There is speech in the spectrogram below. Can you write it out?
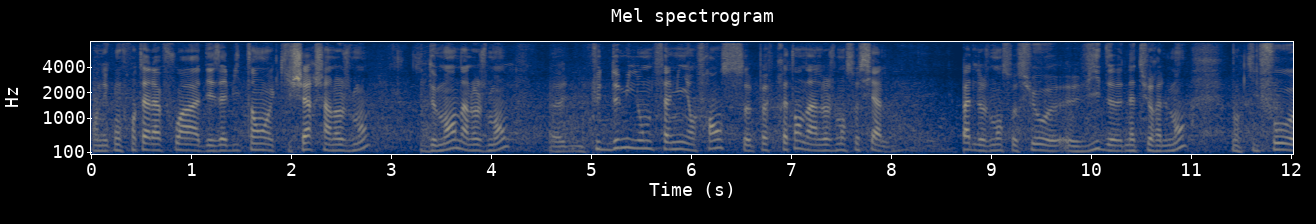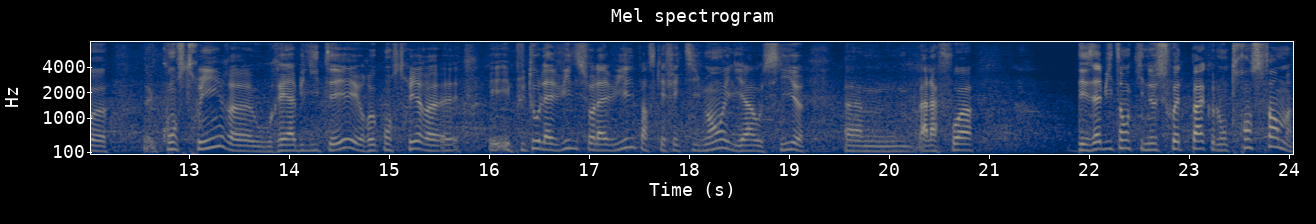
on est confronté à la fois à des habitants qui cherchent un logement, qui demandent un logement, plus de 2 millions de familles en France euh, peuvent prétendre à un logement social. Pas de logements sociaux euh, vides naturellement. Donc il faut euh, construire euh, ou réhabiliter, et reconstruire, euh, et, plutôt la ville sur la ville, parce qu'effectivement, il y a aussi euh, euh, à la fois des habitants qui ne souhaitent pas que l'on transforme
